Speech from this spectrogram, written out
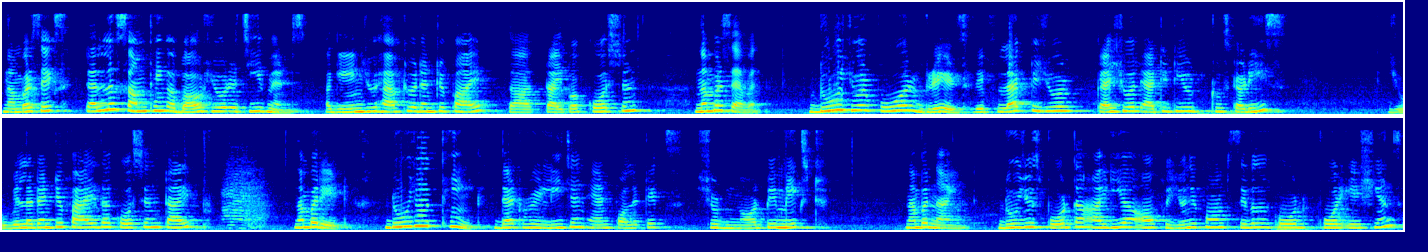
Number 6. Tell us something about your achievements. Again you have to identify the type of question. Number 7. Do your poor grades reflect your casual attitude to studies? You will identify the question type. Number 8. Do you think that religion and politics should not be mixed? Number 9 do you support the idea of uniform civil code for Asians?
